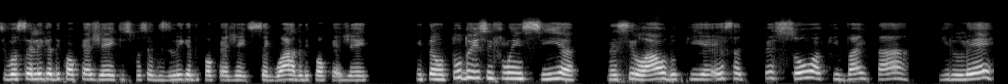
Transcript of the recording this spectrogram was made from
Se você liga de qualquer jeito, se você desliga de qualquer jeito, se você guarda de qualquer jeito. Então, tudo isso influencia nesse laudo que essa pessoa que vai estar, tá, e ler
